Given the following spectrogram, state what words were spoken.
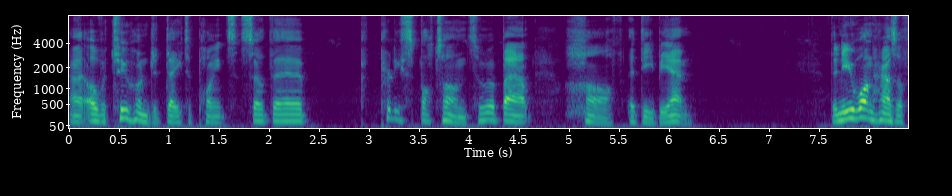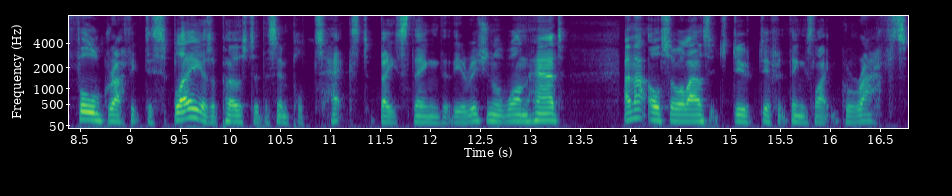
uh, over 200 data points. So they're pretty spot on to about half a dBm. The new one has a full graphic display as opposed to the simple text-based thing that the original one had. And that also allows it to do different things like graphs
